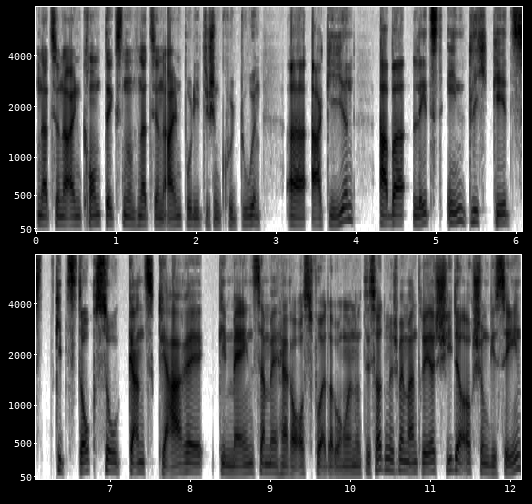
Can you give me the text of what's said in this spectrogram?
nationalen Kontexten und nationalen politischen Kulturen agieren. Aber letztendlich gibt es doch so ganz klare gemeinsame Herausforderungen. Und das hat man schon beim Andreas Schieder auch schon gesehen.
